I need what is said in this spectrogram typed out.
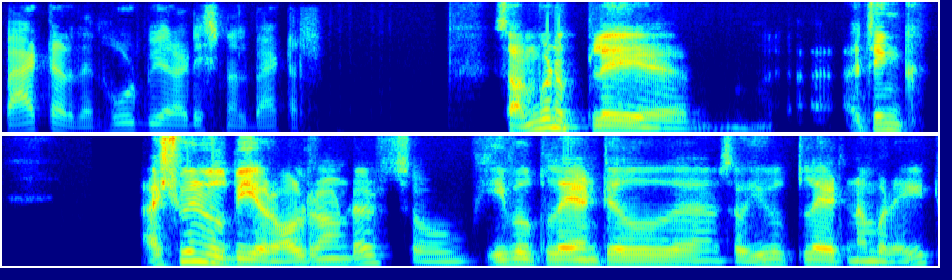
batter then? Who would be your additional batter? So I'm going to play. Uh, I think Ashwin will be your all-rounder, so he will play until. Uh, so he will play at number eight,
